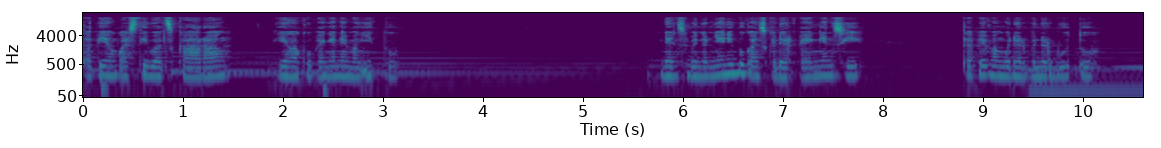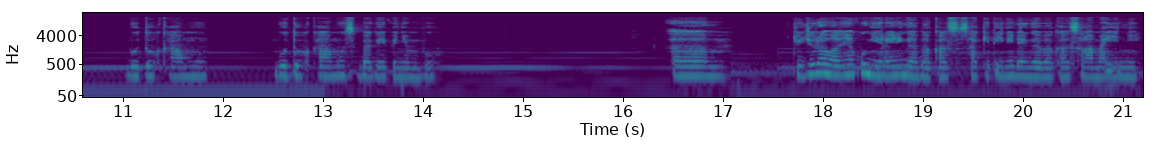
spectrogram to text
Tapi yang pasti buat sekarang, yang aku pengen emang itu. Dan sebenarnya ini bukan sekedar pengen sih, tapi emang benar-benar butuh. Butuh kamu, butuh kamu sebagai penyembuh. Um, jujur awalnya aku ngira ini gak bakal sesakit ini dan gak bakal selama ini.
